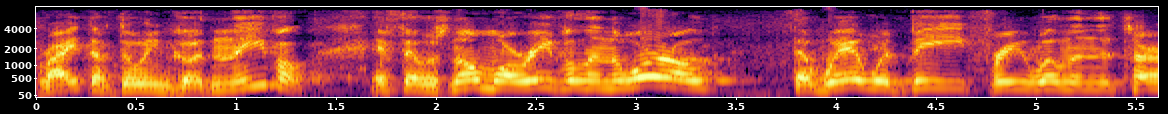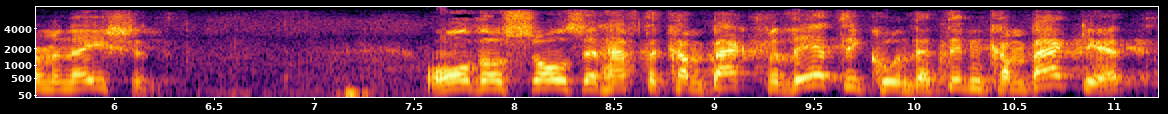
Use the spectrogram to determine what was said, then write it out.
right, of doing good and evil? If there was no more evil in the world, then where would be free will and determination? All those souls that have to come back for their tikkun that didn't come back yet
